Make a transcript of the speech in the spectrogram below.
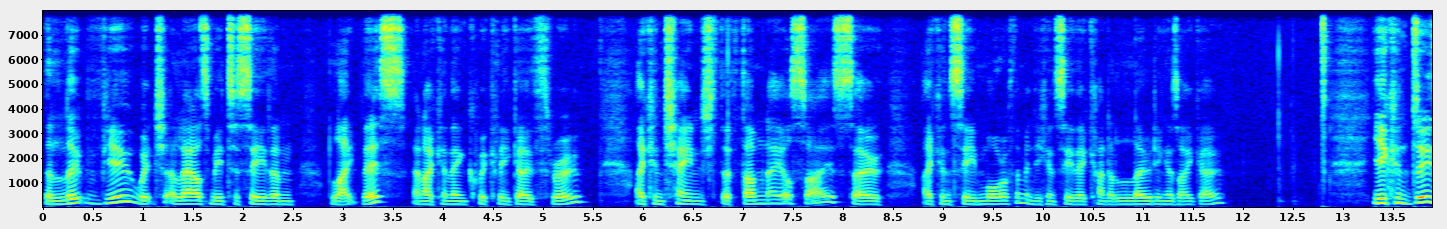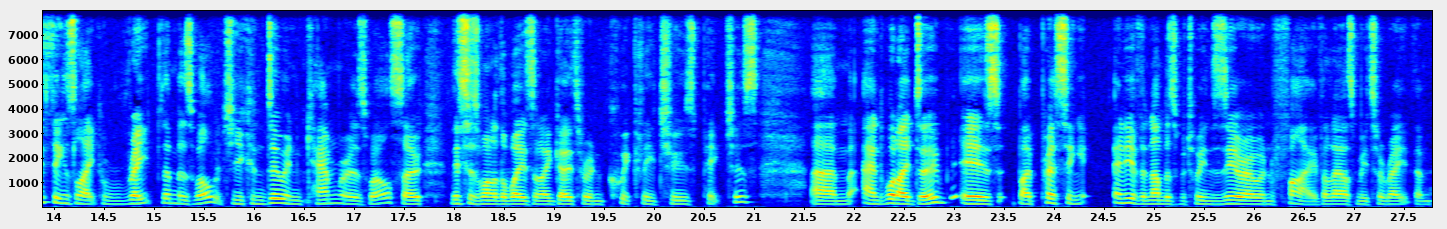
the loupe view which allows me to see them like this and I can then quickly go through. I can change the thumbnail size so I can see more of them and you can see they're kind of loading as I go. You can do things like rate them as well, which you can do in camera as well. So this is one of the ways that I go through and quickly choose pictures. Um, and what I do is by pressing any of the numbers between 0 and 5 allows me to rate them.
